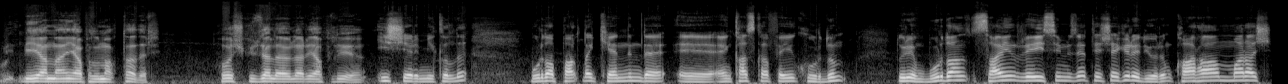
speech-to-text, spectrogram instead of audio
Bir- yandan yapılmaktadır. Hoş güzel evler yapılıyor. iş yerim yıkıldı. Burada parkta kendim de e, enkaz kafeyi kurdum. Duruyorum. Buradan Sayın Reisimize teşekkür ediyorum. Kahramanmaraş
